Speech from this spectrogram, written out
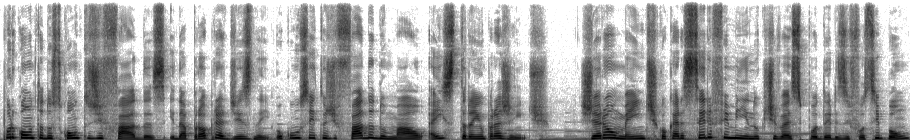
Por conta dos contos de fadas e da própria Disney, o conceito de fada do mal é estranho pra gente. Geralmente, qualquer ser feminino que tivesse poderes e fosse bom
